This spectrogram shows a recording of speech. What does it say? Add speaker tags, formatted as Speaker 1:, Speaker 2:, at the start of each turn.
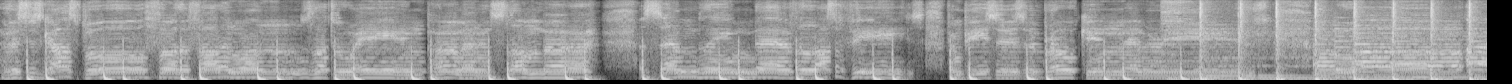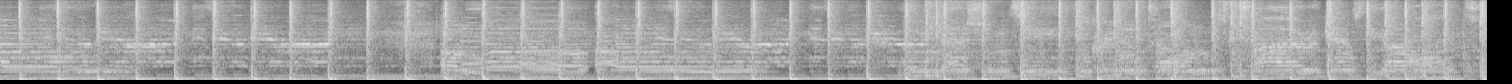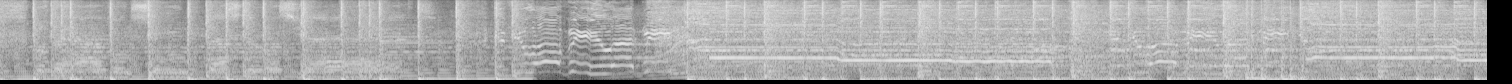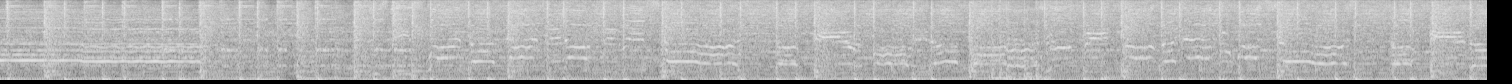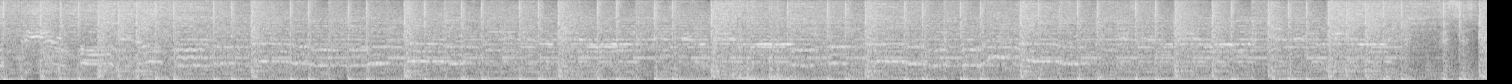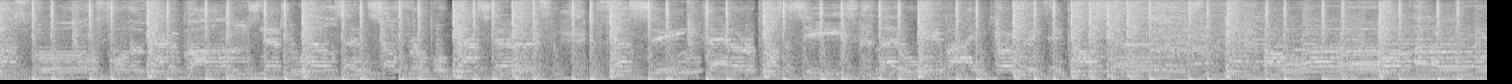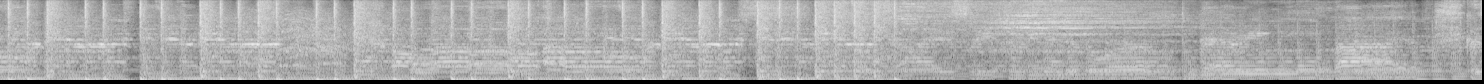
Speaker 1: This is gospel for the fallen ones locked away in permanent slumber, assembling their philosophies from pieces of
